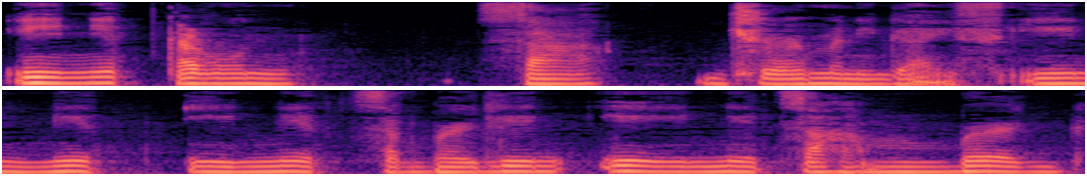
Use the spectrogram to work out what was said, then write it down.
Init karon sa Germany guys. Init init sa Berlin, init sa Hamburg.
